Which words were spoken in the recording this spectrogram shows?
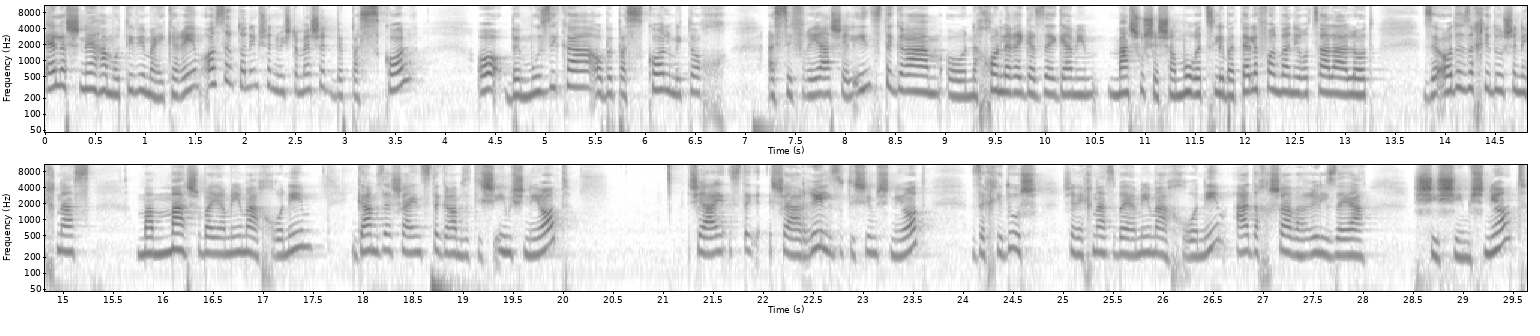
אלה שני המוטיבים העיקריים או סרטונים שאני משתמשת בפסקול או במוזיקה או בפסקול מתוך הספרייה של אינסטגרם או נכון לרגע זה גם עם משהו ששמור אצלי בטלפון ואני רוצה להעלות זה עוד איזה חידוש שנכנס ממש בימים האחרונים גם זה שהאינסטגרם זה 90 שניות שהאינסטג... שהריל זה 90 שניות זה חידוש שנכנס בימים האחרונים עד עכשיו הריל זה היה 60 שניות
